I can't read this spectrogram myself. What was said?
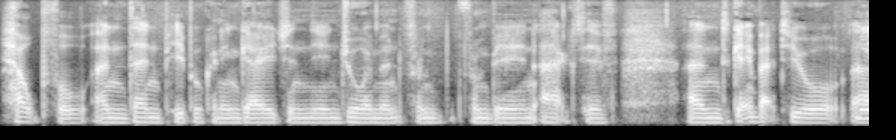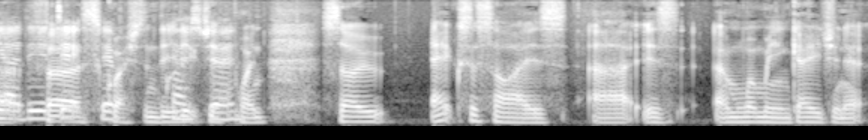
helpful, and then people can engage in the enjoyment from from being active. And getting back to your uh, yeah, first question, the question. addictive point. So exercise uh, is, and when we engage in it,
